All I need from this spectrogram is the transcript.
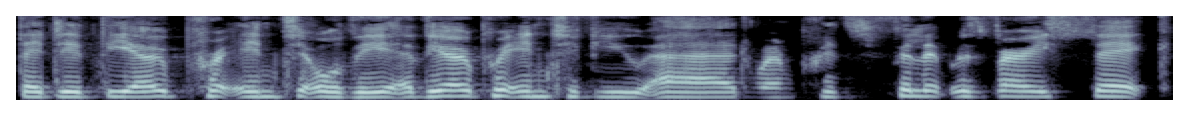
they did the Oprah inter- or the the Oprah interview aired when Prince Philip was very sick.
